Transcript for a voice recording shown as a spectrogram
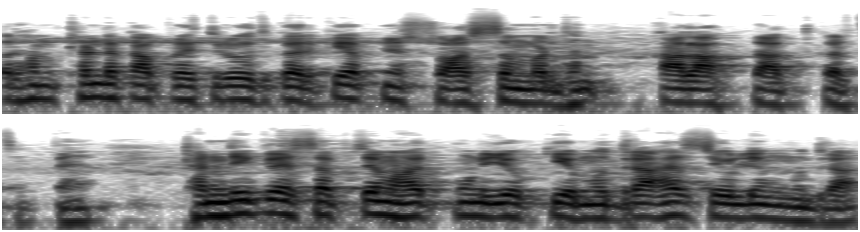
और हम ठंड का प्रतिरोध करके अपने स्वास्थ्य संवर्धन का लाभ प्राप्त कर सकते हैं। ठंडी के लिए सबसे महत्वपूर्ण योग की मुद्रा है शिवलिंग मुद्रा।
